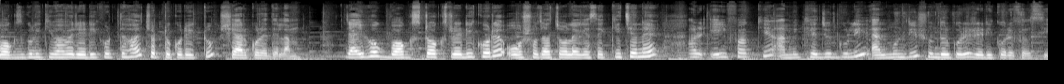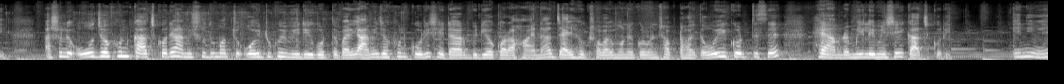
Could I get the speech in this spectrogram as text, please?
বক্সগুলি কীভাবে রেডি করতে হয়, ছোট্ট করে একটু শেয়ার করে দিলাম। যাই হোক বক্স টক্স রেডি করে ও সোজা চলে গেছে কিচেনে আর এই ফাঁকে আমি খেজুরগুলি অ্যালমন্ড দিয়ে সুন্দর করে রেডি করে ফেলছি। আসলে ও যখন কাজ করে, আমি শুধুমাত্র ওইটুকুই ভিডিও করতে পারি। আমি যখন করি, সেটা আর ভিডিও করা হয় না। যাই হোক, সবাই মনে করবেন সবটা হয়তো ওই করতেছে। হ্যাঁ আমরা মিলেমিশেই কাজ করি। এনিওয়ে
